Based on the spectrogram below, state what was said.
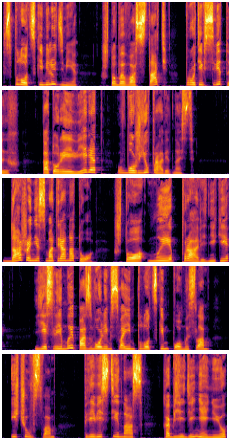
с плотскими людьми, чтобы восстать против святых, которые верят в Божью праведность. даже несмотря на то, что мы праведники, если мы позволим своим плотским помыслам и чувствам привести нас к объединению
